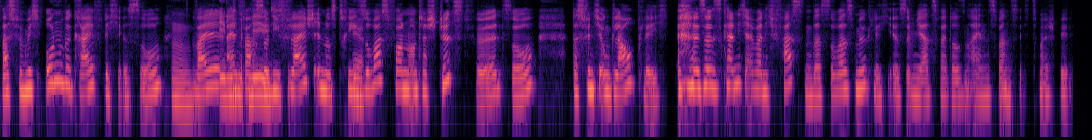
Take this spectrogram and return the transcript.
was für mich unbegreiflich ist, so, mhm. weil Ähnlich einfach so die Fleischindustrie ja. sowas von unterstützt wird, so. Das finde ich unglaublich. Also, das kann ich einfach nicht fassen, dass sowas möglich ist im Jahr 2021 zum Beispiel.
